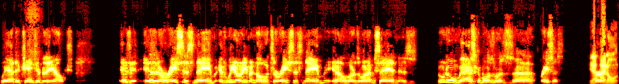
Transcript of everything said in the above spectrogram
We had to change them to the Elks. Is it is it a racist name if we don't even know it's a racist name? You know, is what I'm saying is who knew Eskimos was uh, racist? Yeah, I don't.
